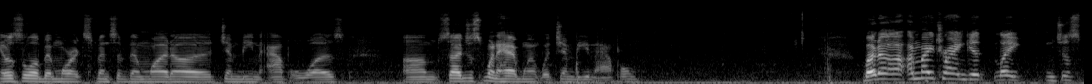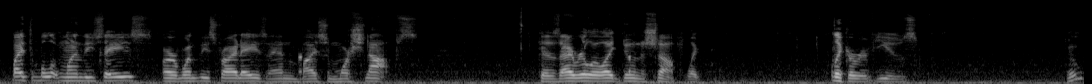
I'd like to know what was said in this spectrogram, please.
it was a little bit more expensive than what uh, Jim Beam Apple was. Um, so I just went ahead and went with Jim Beam Apple. But uh, I might try and get like just bite the bullet one of these days or one of these Fridays and buy some more schnapps because I really like doing the schnapps like liquor reviews. Ooh,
